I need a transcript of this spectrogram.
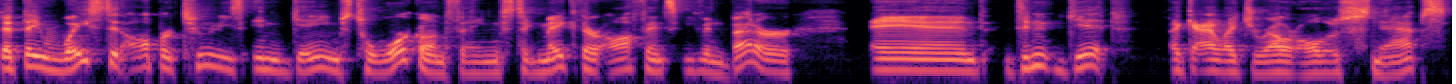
that they wasted opportunities in games to work on things to make their offense even better and didn't get a guy like Jarrell or all those snaps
